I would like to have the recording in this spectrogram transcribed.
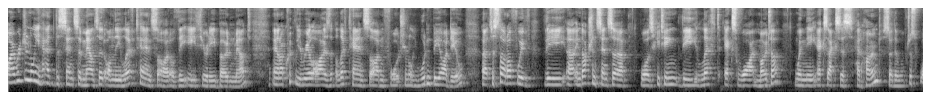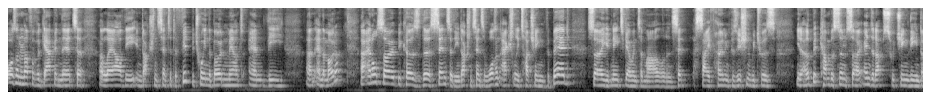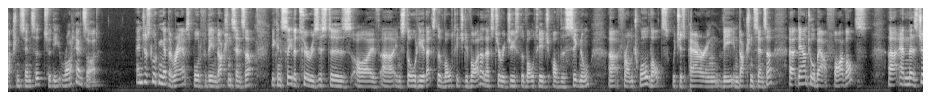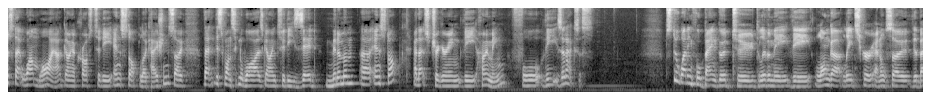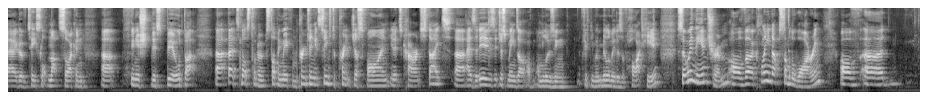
I originally had the sensor mounted on the left hand side of the E3D Bowden mount and I quickly realised that the left hand side unfortunately wouldn't be ideal. Uh, to start off with the uh, induction sensor was hitting the left XY motor when the x-axis had homed so there just wasn't enough of a gap in there to allow the induction sensor to fit between the Bowden mount and the and, the motor, uh, and also because the sensor, the induction sensor, wasn't actually touching the bed, so you'd need to go into Marlin and set a safe homing position, which was you know a bit cumbersome. So I ended up switching the induction sensor to the right hand side. And just looking at the ramps board for the induction sensor, you can see the two resistors I've uh, installed here. That's the voltage divider. That's to reduce the voltage of the signal uh, from 12 volts, which is powering the induction sensor, uh, down to about 5 volts. Uh, and there's just that one wire going across to the end stop location. So that this one signal wire is going to the Z minimum uh, end stop, and that's triggering the homing for the Z axis. Still waiting for Banggood to deliver me the longer lead screw and also the bag of T-slot nuts so I can uh, finish this build, but uh, that's not stop stopping me from printing. It seems to print just fine in its current state uh, as it is. It just means I'm losing 50 millimeters of height here. So in the interim, I've uh, cleaned up some of the wiring. I've uh,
